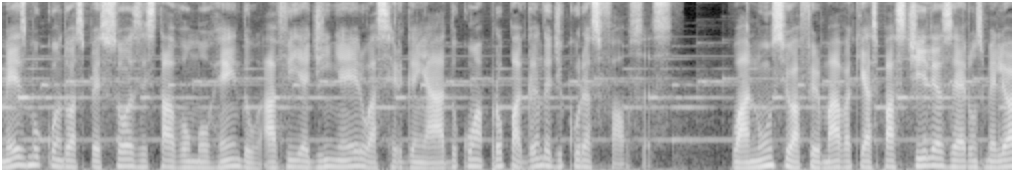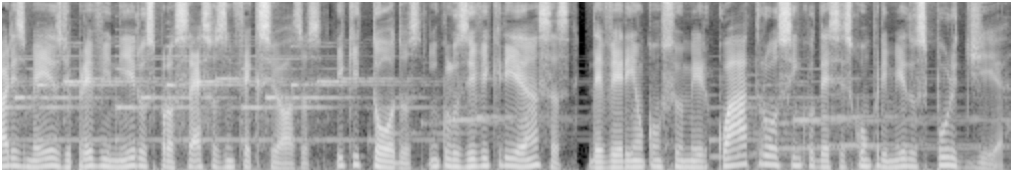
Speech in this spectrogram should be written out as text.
Mesmo quando as pessoas estavam morrendo, havia dinheiro a ser ganhado com a propaganda de curas falsas. O anúncio afirmava que as pastilhas eram os melhores meios de prevenir os processos infecciosos e que todos, inclusive crianças, deveriam consumir quatro ou cinco desses comprimidos por dia.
